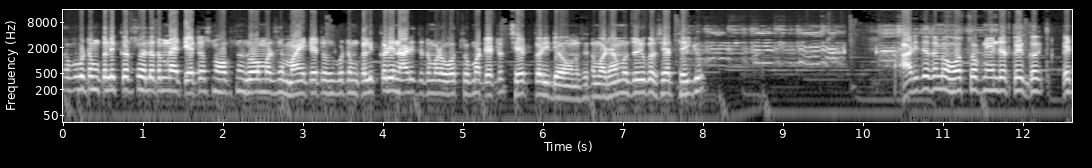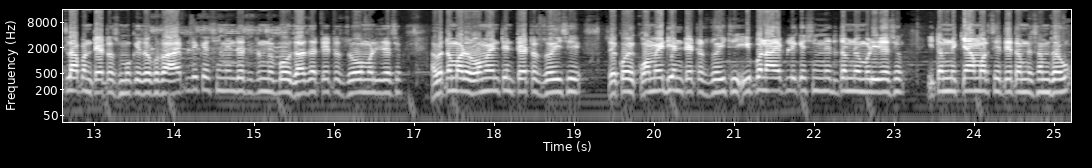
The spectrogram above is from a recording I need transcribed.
વોટ્સઅપ ઉપર ક્લિક કરશો એટલે તમને સ્ટેટસનો ઓપ્શન જોવા મળશે. માય ઉપર તમે ક્લિક કરીને આ રીતે તમારે વોટ્સઅપમાં સ્ટેટસ સેટ કરી દેવાનું છે. તમારે આમાં જોયું કે સેટ થઈ ગયું? આ રીતે તમે વોટ્સઅપની અંદર કંઈક કેટલા પણ સ્ટેટસ મૂકી શકો છો. આ એપ્લિકેશનની અંદરથી તમને બહુ ઝાઝા સ્ટેટસ જોવા મળી જશે. હવે તમારે રોમેન્ટિક સ્ટેટસ જોઈ છે, જે કોઈ કોમેડિયન સ્ટેટસ જોઈ છે એ પણ આ એપ્લિકેશનની અંદર તમને મળી જશે એ તમને ક્યાં મળશે તે તમને સમજાવું.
